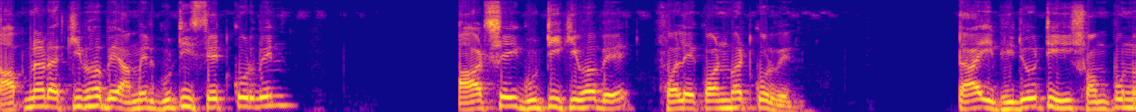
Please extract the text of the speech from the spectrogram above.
আপনারা কীভাবে আমের গুটি সেট করবেন? আর সেই গুটি কীভাবে ফলে কনভার্ট করবেন? তাই ভিডিওটি সম্পূর্ণ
